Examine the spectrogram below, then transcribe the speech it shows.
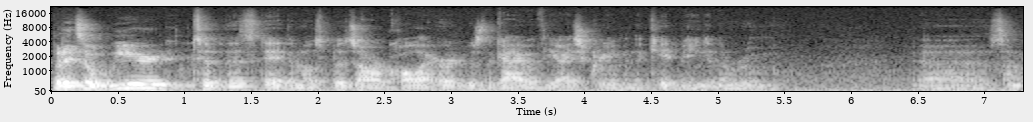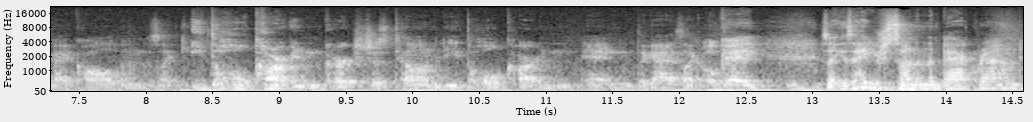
but it's a weird. To this day, the most bizarre call I heard was the guy with the ice cream and the kid being in the room. Some guy called and was like, "Eat the whole carton." Kirk's just telling him to eat the whole carton, and the guy's like, "Okay." He's like, "Is that your son in the background?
